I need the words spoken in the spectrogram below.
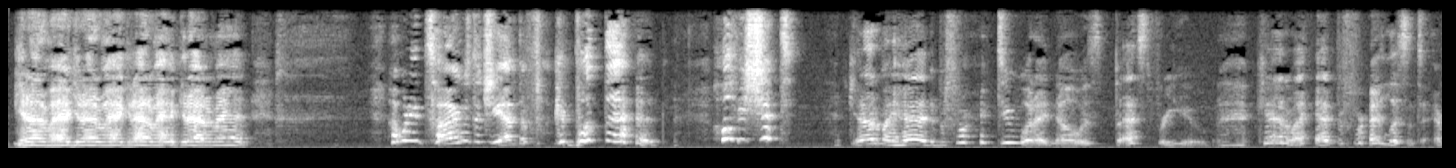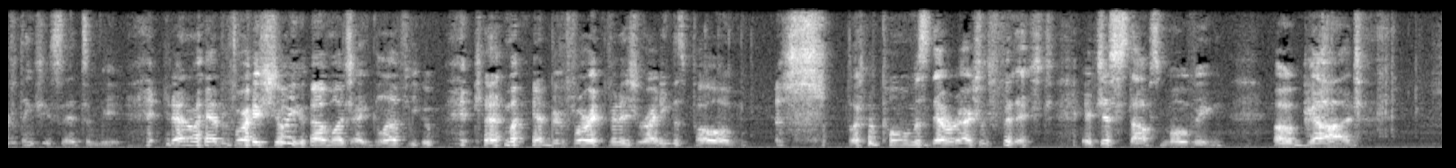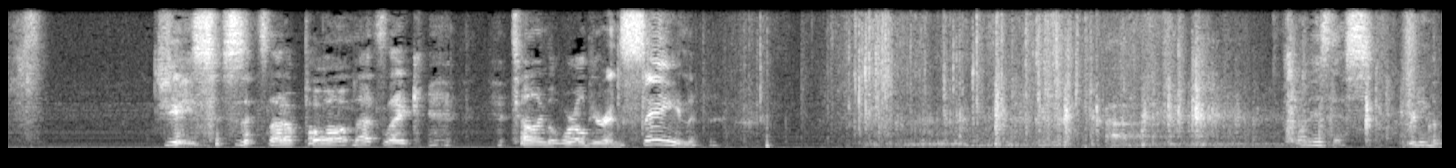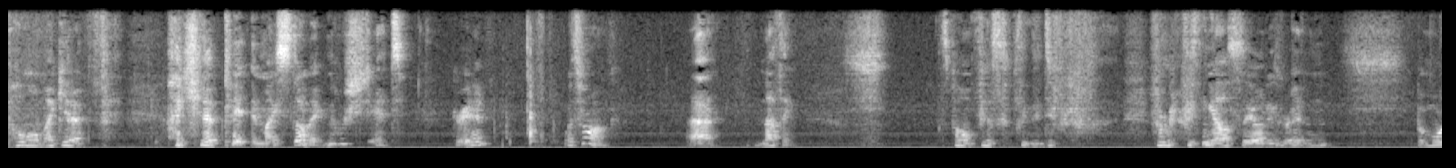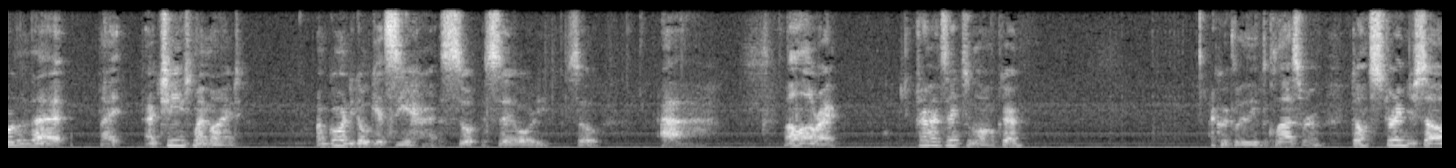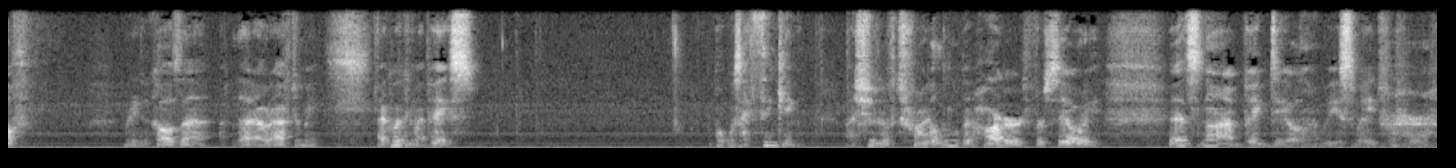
Get out of my head, get out of my head, get out of my head, get out of my head. How many times did she have to fucking put that? Holy shit! Get out of my head before I do what I know is best for you. Get out of my head before I listen to everything she said to me. Get out of my head before I show you how much I love you. Get out of my head before I finish writing this poem. But the poem is never actually finished. It just stops moving. Oh god. Jesus, that's not a poem. That's like telling the world you're insane. Uh, what is this? Reading the poem, I get a, I get a pit in my stomach. No shit. Graydon, what's wrong? Uh, nothing. This poem feels completely different from everything else Sayori's written. But more than that, I I changed my mind. I'm going to go get Sayori, so. So, ah. Well, alright. Try not to take too long, okay? I quickly leave the classroom. Don't strain yourself. Monika calls that, that out after me. I quicken my pace. What was I thinking? I should have tried a little bit harder for Sayori. It's not a big deal. At least wait for her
